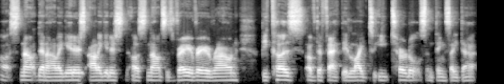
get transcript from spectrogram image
uh, snout than alligators. Alligators uh, snouts is very very round because of the fact they like to eat turtles and things like that.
